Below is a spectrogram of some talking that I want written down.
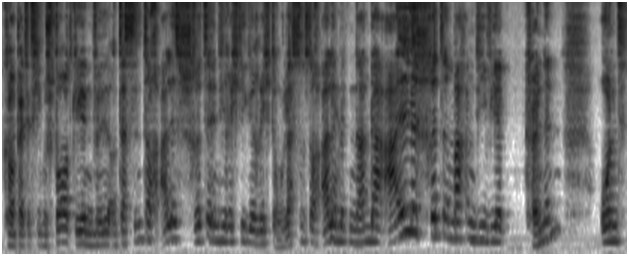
kompetitiven Sport gehen will. Und das sind doch alles Schritte in die richtige Richtung. Lasst uns doch alle miteinander alle Schritte machen, die wir können. Und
